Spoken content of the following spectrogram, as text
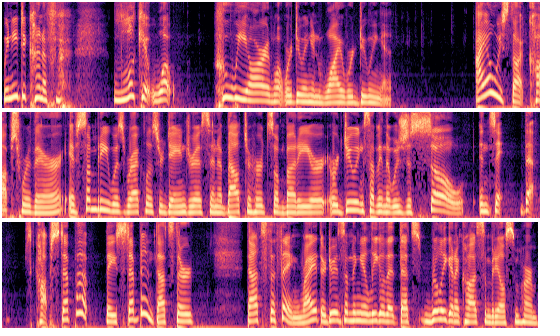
we need to kind of look at what who we are and what we're doing and why we're doing it." I always thought cops were there if somebody was reckless or dangerous and about to hurt somebody or, or doing something that was just so insane that cops step up. They step in. That's their that's the thing, right? They're doing something illegal that that's really going to cause somebody else some harm.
